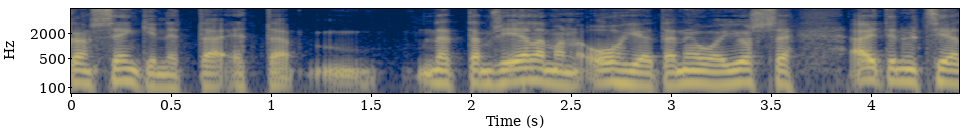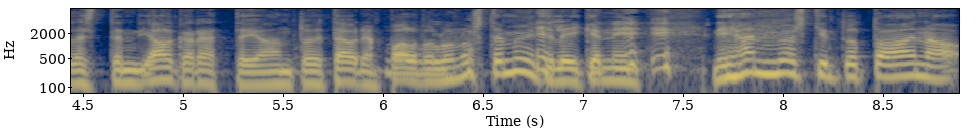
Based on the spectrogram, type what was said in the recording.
myös senkin, että, että näitä tämmöisiä elämänohjeita neuvoja, jos se äiti nyt siellä sitten jalkarättäjä antoi täyden palvelun, no myyntiliike, niin, niin hän myöskin tota aina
